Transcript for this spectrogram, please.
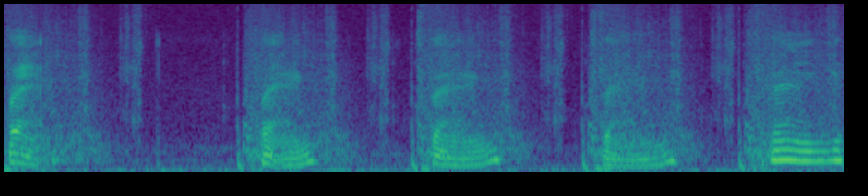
Bang. Bang. Bang. Bang. Bang.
